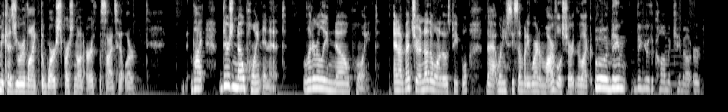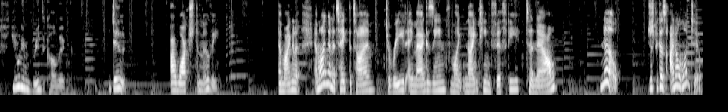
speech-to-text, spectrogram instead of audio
because you're like the worst person on earth besides Hitler. Like, there's no point in it. Literally, no point. And I bet you're another one of those people that when you see somebody wearing a Marvel shirt, they're like, oh, name the year the comic came out, or you don't even read the comic. Dude, I watched the movie. Am I gonna am I gonna take the time to read a magazine from like 1950 to now? No. Just because I don't want to.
